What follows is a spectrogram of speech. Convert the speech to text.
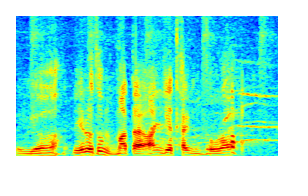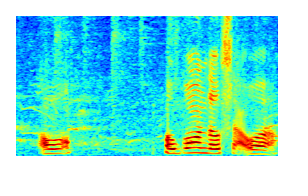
係啊，你一路都唔擘大眼嘅睇唔到啦。我好幫到手啊！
